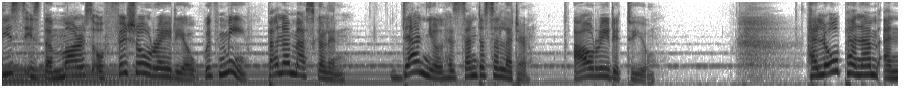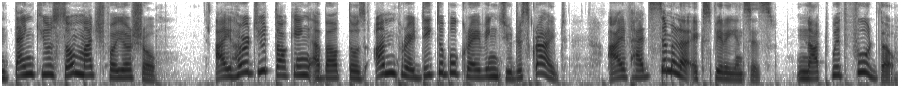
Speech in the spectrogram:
This is the Mars official radio with me, Masculine. Daniel has sent us a letter. I'll read it to you. Hello, Panem, and thank you so much for your show. I heard you talking about those unpredictable cravings you described. I've had similar experiences. Not with food, though.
